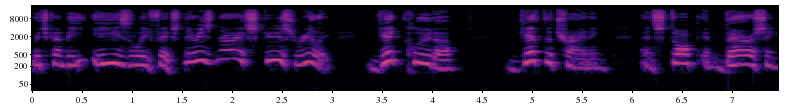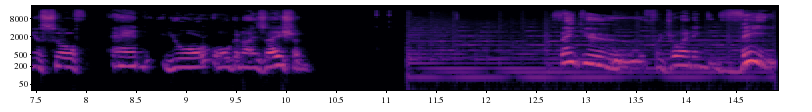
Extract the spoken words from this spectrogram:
which can be easily fixed. There is no excuse, really. Get clued up, get the training, and stop embarrassing yourself and your organization. Thank you for joining the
